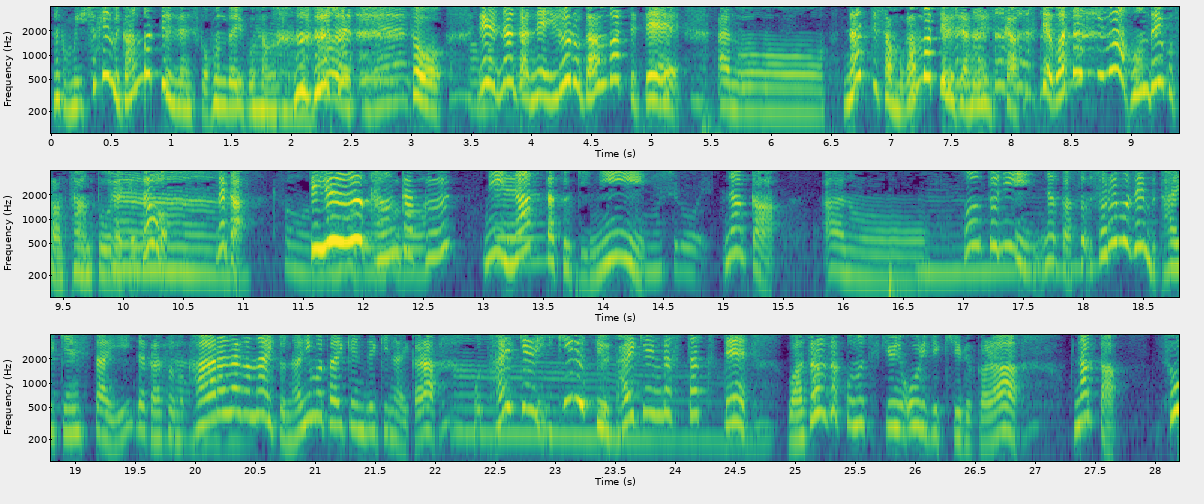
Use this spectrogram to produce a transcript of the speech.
なんかもう一生懸命頑張ってるじゃないですか、本田優子さんは。うんそうですね そう。で、なんかね、いろいろ頑張ってて、あのー、なってさんも頑張ってるじゃないですか。で、私は本田優子さん担当だけど、ななんか、っっていう感覚になった時に、面白い。なんか、あのーうん本当になんかそ、それも全部体験したい。だからその体がないと何も体験できないから、もう体験、生きるっていう体験がしたくて、わざわざこの地球に降りてきてるから、なんか、そう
